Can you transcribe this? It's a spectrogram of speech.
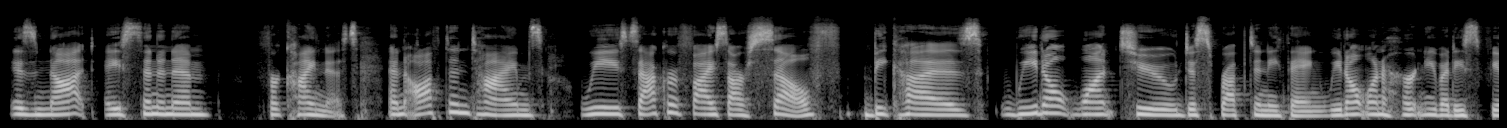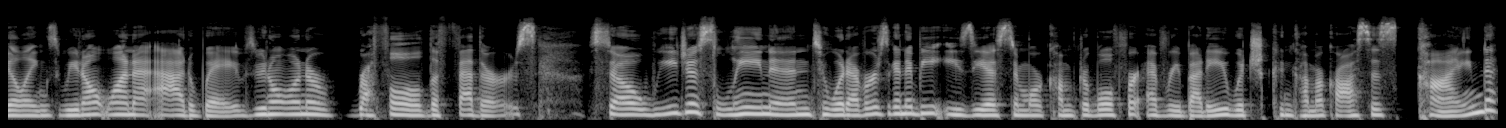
is not a synonym for kindness. And oftentimes we sacrifice ourselves because we don't want to disrupt anything. We don't want to hurt anybody's feelings. We don't want to add waves. We don't want to ruffle the feathers. So we just lean into whatever's going to be easiest and more comfortable for everybody, which can come across as kind.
